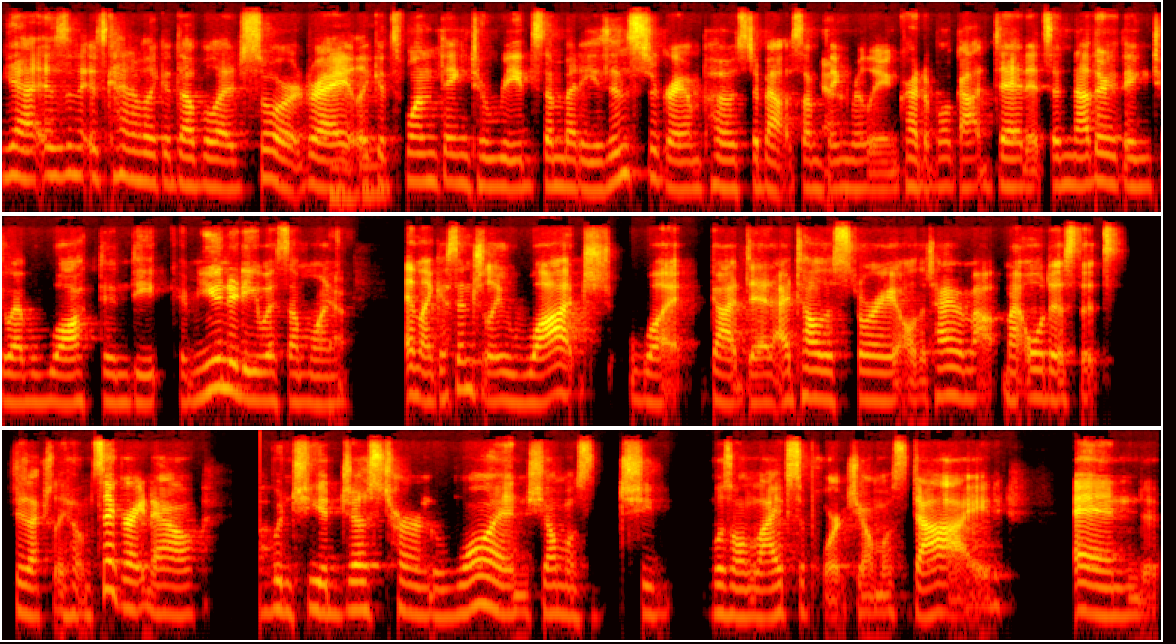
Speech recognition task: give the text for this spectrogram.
Yeah, isn't it? It's kind of like a double edged sword, right? Mm-hmm. Like it's one thing to read somebody's Instagram post about something Yeah. really incredible God did. It's another thing to have walked in deep community with someone Yeah. and like essentially watch what God did. I tell the story all the time about my oldest that's she's actually homesick right now. When she had just turned one, she almost she was on life support. She almost died. And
